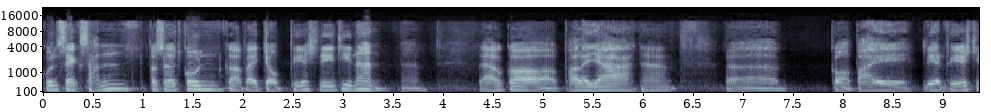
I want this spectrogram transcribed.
คุณเสกสรรประเสริฐกุลก็ไปจบ PhD ที่นั่นนะแล้วก็ภรรยานะเอ่อก็ไปเรียน PhD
